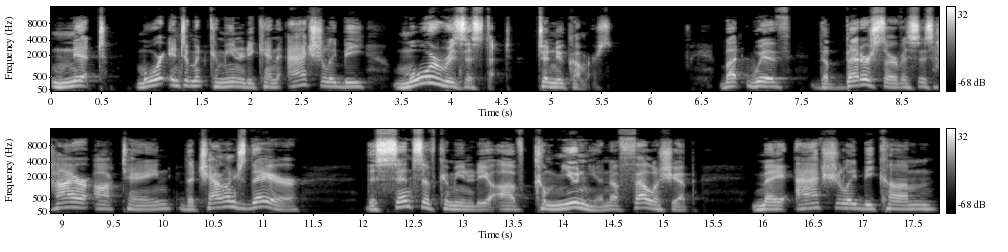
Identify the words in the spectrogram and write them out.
knit, more intimate community can actually be more resistant to newcomers. But with the better services, higher octane. The challenge there, the sense of community, of communion, of fellowship may actually become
